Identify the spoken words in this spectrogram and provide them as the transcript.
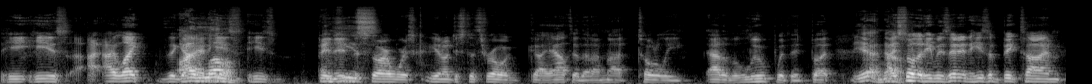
He he is. I, I like the guy. I love he's, him. he's been And in the Star Wars. You know, just to throw a guy out there that I'm not totally out of the loop with it, but Yeah, no. I saw that he was in it. and He's a big time.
